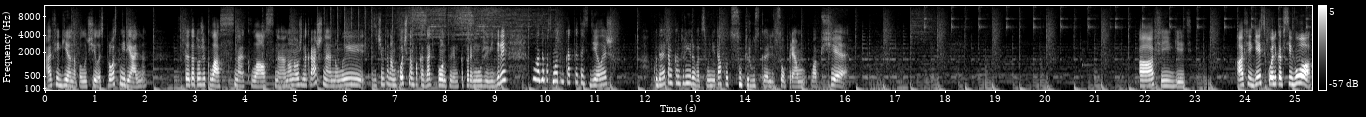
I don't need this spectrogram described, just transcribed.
Офигенно получилось, просто нереально. Вот это тоже классная, классная. Но она уже накрашенная, но мы... Зачем-то нам хочет нам показать контуринг, который мы уже видели. Ну ладно, посмотрим, как ты это сделаешь. Куда я там контурироваться? У нее так вот супер узкое лицо, прям вообще. Офигеть. Офигеть, сколько всего!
